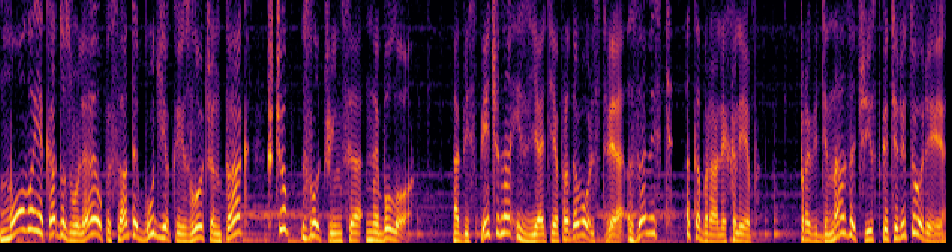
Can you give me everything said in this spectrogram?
Мова, яка дозволяє описати будь-який злочин так, щоб злочинця не було. Обеспечено изъятие продовольствия, заместь отобрали хлеб. Проведена зачистка территории,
